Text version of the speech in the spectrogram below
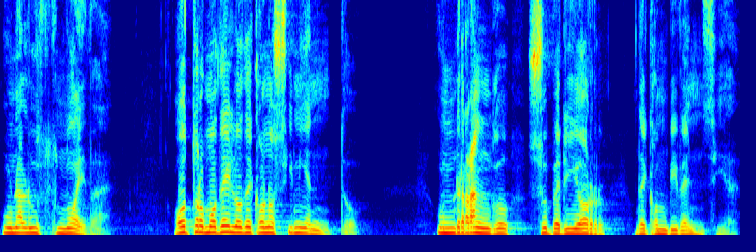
una luz nueva, otro modelo de conocimiento, un rango superior de convivencia.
